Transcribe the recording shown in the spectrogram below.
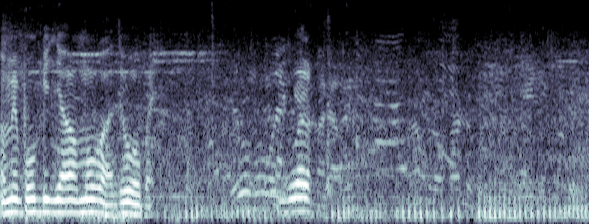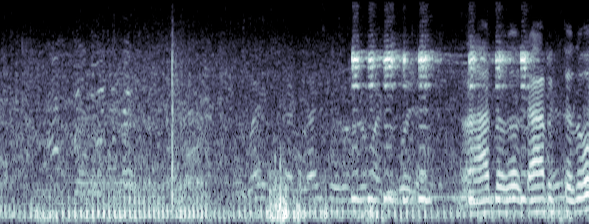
અમે પોગી જવા મોવા જુઓ ભાઈ. બોલ હા તો કારક તો જો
